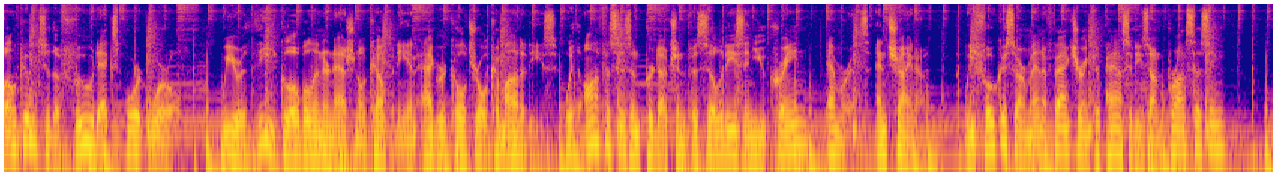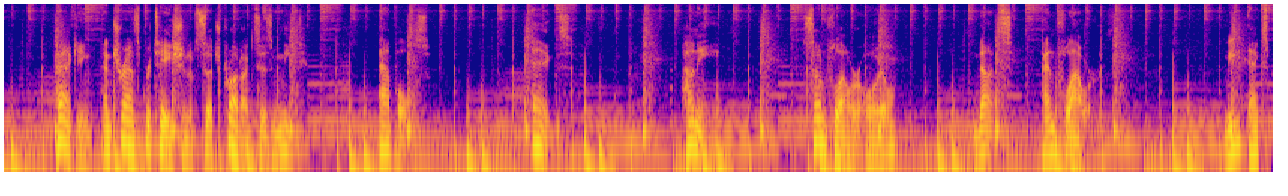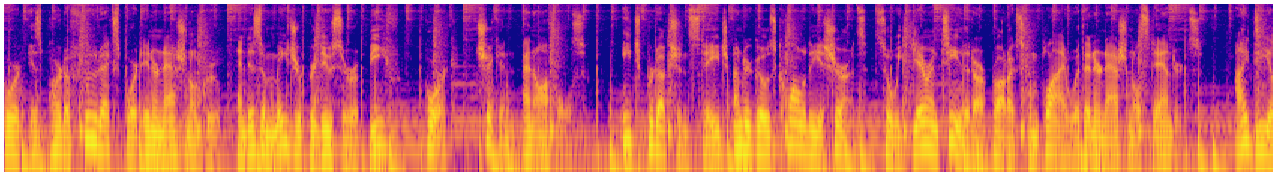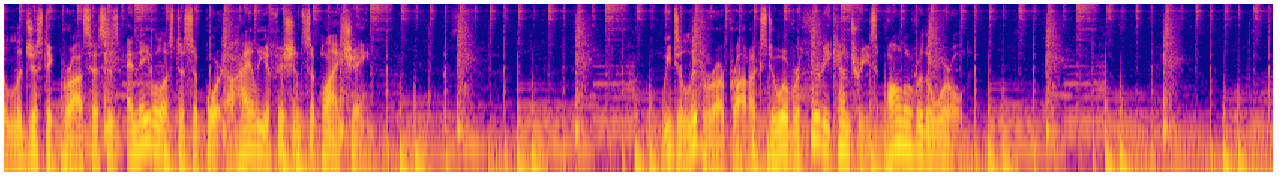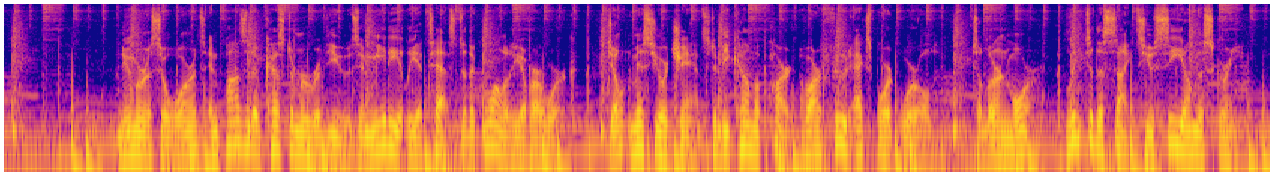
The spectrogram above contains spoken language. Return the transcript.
Welcome to the food export world. We are the global international company in agricultural commodities with offices and production facilities in Ukraine, Emirates, and China. We focus our manufacturing capacities on processing, packing, and transportation of such products as meat, apples, eggs, honey, sunflower oil, nuts, and flour. Meat Export is part of Food Export International Group and is a major producer of beef, pork, chicken, and offals. Each production stage undergoes quality assurance, so we guarantee that our products comply with international standards. Ideal logistic processes enable us to support a highly efficient supply chain. We deliver our products to over 30 countries all over the world. Numerous awards and positive customer reviews immediately attest to the quality of our work. Don't miss your chance to become a part of our food export world. To learn more, link to the sites you see on the screen.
